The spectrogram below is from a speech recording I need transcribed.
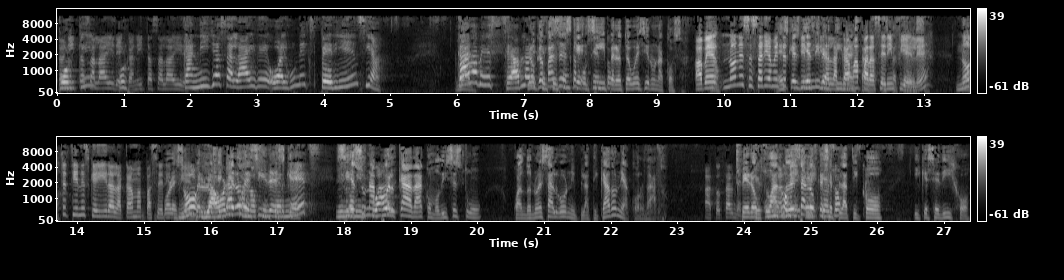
¿Por Canitas qué? al aire, Por- canitas al aire. Canillas al aire o alguna experiencia. Cada Bueno, vez se habla Lo de que que, pasa el es que 60% sí, pero te voy a decir una cosa. A ver, no, necesariamente Es que te tienes que ir a la cama esta- para ser infiel. ¿eh? No, No. te tienes que ir a la cama para ser Por eso. infiel. No, pero y lo ahora que quiero decir es que si es una virtual- puercada, como dices tú, cuando no es algo ni platicado ni acordado. Ah, totalmente. Pero cuando es algo que se platicó y que se dijo,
